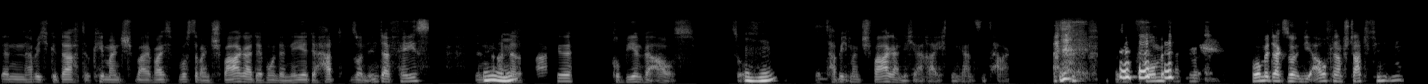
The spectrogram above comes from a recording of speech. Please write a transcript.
dann habe ich gedacht, okay, mein, weiß, wusste mein Schwager, der wohnt in der Nähe, der hat so ein Interface, eine mhm. andere Marke, probieren wir aus. So. Mhm. Jetzt habe ich meinen Schwager nicht erreicht den ganzen Tag. also Vormittag, Vormittag sollten die Aufnahmen stattfinden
